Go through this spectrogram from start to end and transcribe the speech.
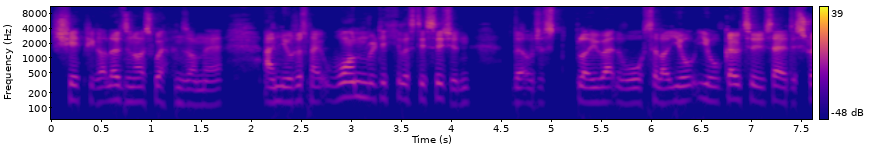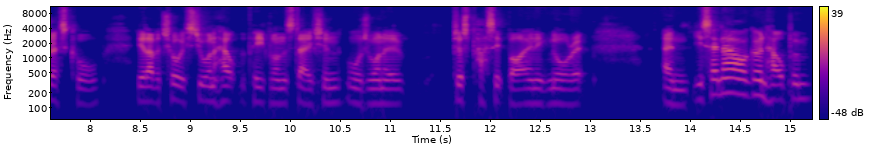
ship. You've got loads of nice weapons on there, and you'll just make one ridiculous decision that will just blow you out the water. Like you'll you'll go to say a distress call. You'll have a choice. Do you want to help the people on the station, or do you want to just pass it by and ignore it? And you say, no, I'll go and help them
